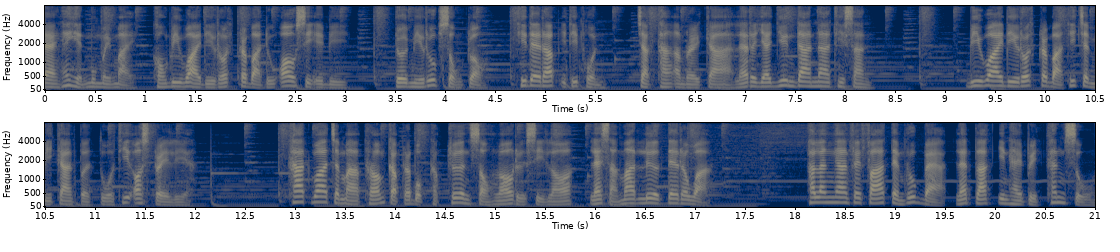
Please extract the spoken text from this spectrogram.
ดงให้เห็นมุมใหม่ๆ ของ BYD รถกระบะ Dual CAB โดยมีรูปทรงกล่องที่ได้รับอิทธิพล จากทางอเมริกาและระยะยื่นด้านหน้าที่สั้น BYD รถกระบะที่จะมีการเปิดตัวที่ออสเตรเลีย คาดว่าจะมาพร้อมกับระบบขับเคลื่อน 2 ล้อหรือ 4 ล้อ และสามารถเลือกได้ระหว่าง พลังงานไฟฟ้าเต็มรูปแบบและ Plug-in Hybrid ขั้นสูง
